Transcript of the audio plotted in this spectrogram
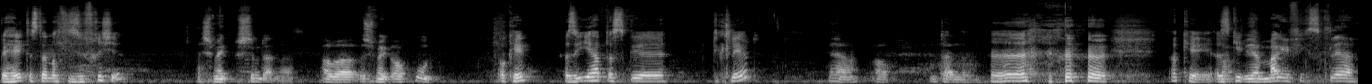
Behält das dann noch diese Frische? Das schmeckt bestimmt anders. Aber es schmeckt auch gut. Okay. Also ihr habt das ge geklärt? Ja, auch. Unter anderem. Okay, also es geht Wir haben Magifix Klär,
